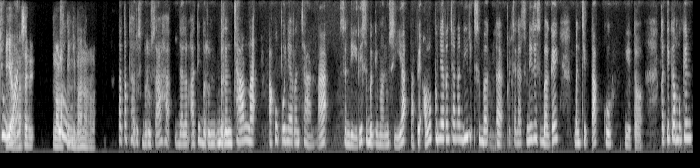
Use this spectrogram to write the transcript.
cuma iya masa nolaknya cuma, gimana nolak? tetap harus berusaha dalam arti ber berencana. Aku punya rencana sendiri sebagai manusia tapi Allah punya rencana diri sebagai eh, rencana sendiri sebagai menciptaku gitu. Ketika mungkin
